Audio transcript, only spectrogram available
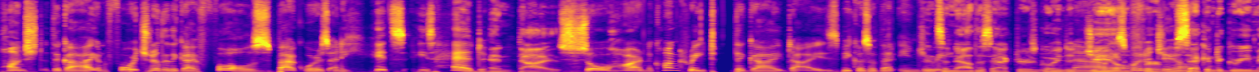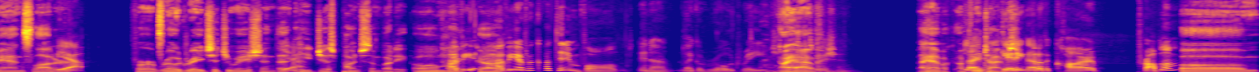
punched the guy. Unfortunately, the guy falls backwards and he hits his head and dies. so hard in the concrete, the guy dies because of that injury. And so now this actor is going to Now jail he's going to jail. second degree manslaughter. Yeah. For a road rage situation that Yeah. he just punched somebody. Oh my have you god! have you ever gotten involved in a like a road rage I have. situation? I have a, a like few times. getting out of the car problem? Um.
